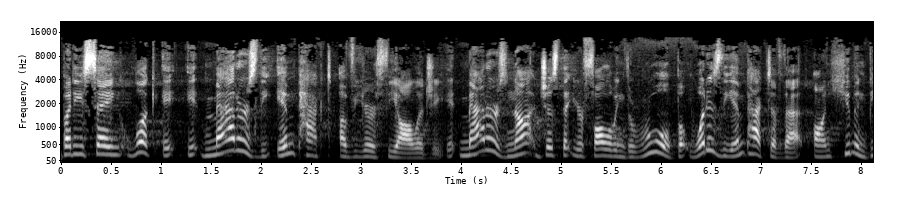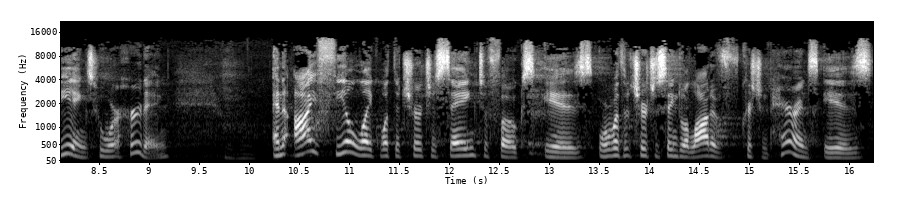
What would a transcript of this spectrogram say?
but he's saying, look, it, it, matters the impact of your theology. It matters not just that you're following the rule, but what is the impact of that on human beings who are hurting. And I feel like what the church is saying to folks is, or what the church is saying to a lot of Christian parents is,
